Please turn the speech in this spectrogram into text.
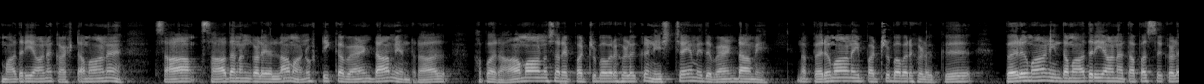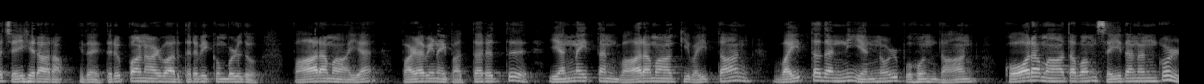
மாதிரியான கஷ்டமான சா சாதனங்களை எல்லாம் அனுஷ்டிக்க வேண்டாம் என்றால் அப்ப ராமானுசரை பற்றுபவர்களுக்கு நிச்சயம் இது வேண்டாமே. பெருமானை பற்றுபவர்களுக்கு பெருமான் இந்த மாதிரியான தபசுக்களை செய்கிறாராம். இதை திருப்பானாழ்வார் தெரிவிக்கும் பொழுது பாரமாய பழவினை பத்தறுத்து என்னை தன் வாரமாக்கி வைத்தான் வைத்ததன்னி என்னுள் புகுந்தான் கோரமாதவம் செய்தனன்கொள்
